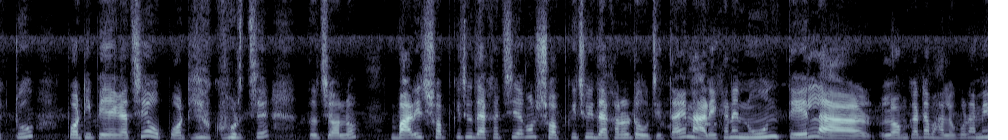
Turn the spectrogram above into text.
একটু পটি পেয়ে গেছে, ও পটিও করছে। তো চলো, বাড়ির সব কিছু দেখাচ্ছি, এখন সব কিছুই দেখানোটা উচিত, তাই না? আর এখানে নুন, তেল আর লঙ্কাটা ভালো করে আমি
